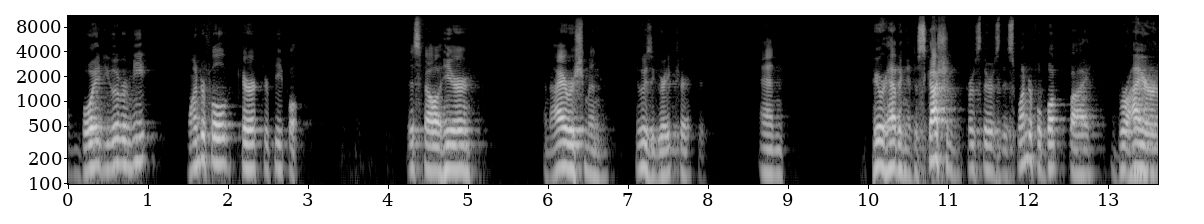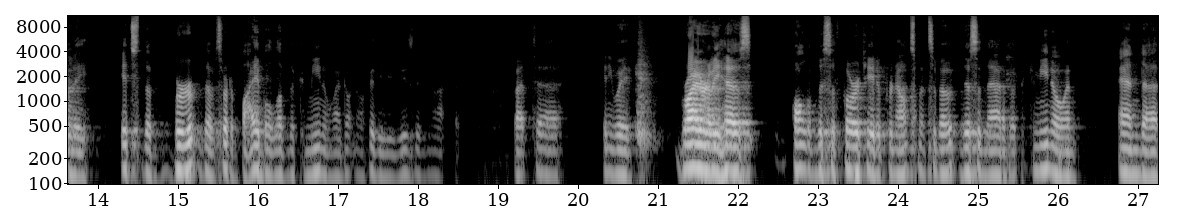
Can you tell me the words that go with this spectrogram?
And boy, do you ever meet wonderful character people. This fellow here, an Irishman, he was a great character. And we were having a discussion. Of course, there's this wonderful book by Brierley. It's the, the sort of Bible of the Camino. I don't know if either you used it or not. But, but uh, anyway, Brierley has all of this authoritative pronouncements about this and that, about the Camino. And, and, uh,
